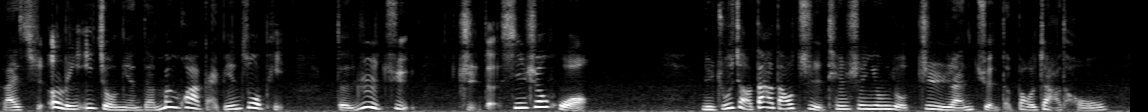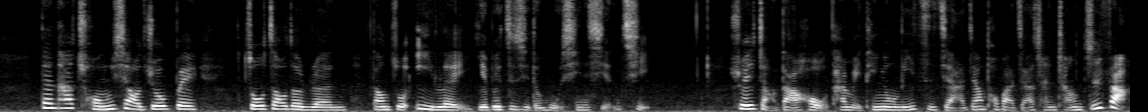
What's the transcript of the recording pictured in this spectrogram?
来自二零一九年的漫画改编作品的日剧《纸的新生活》。女主角大岛纸天生拥有自然卷的爆炸头，但她从小就被周遭的人当作异类，也被自己的母亲嫌弃。所以长大后，她每天用离子夹将头发夹成长直发，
